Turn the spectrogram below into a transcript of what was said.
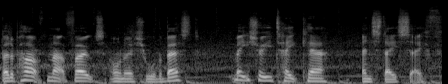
But apart from that, folks, I want to wish you all the best. Make sure you take care and stay safe.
